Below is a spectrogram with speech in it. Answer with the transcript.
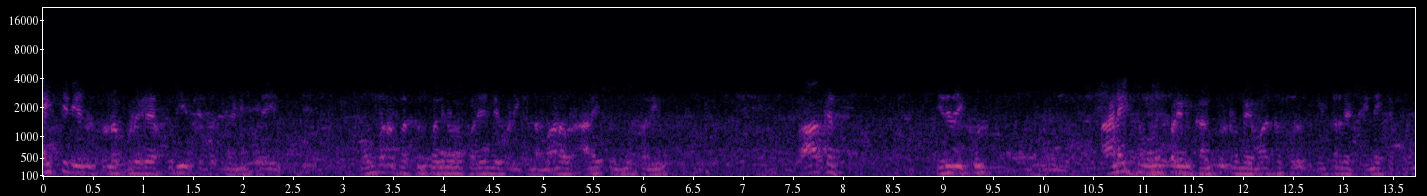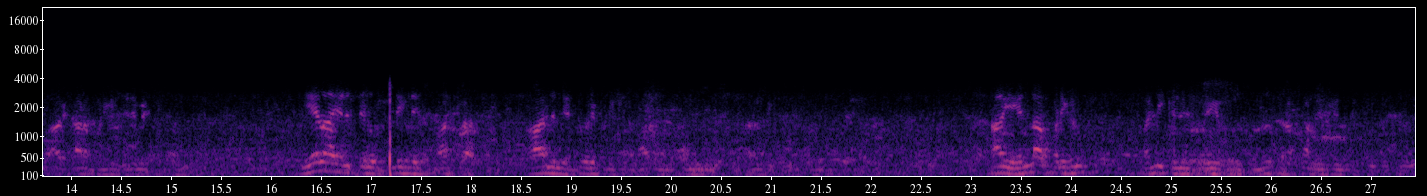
ஐசிடி என்று சொல்லப்படுகிற புதிய திட்டத்தின் அடிப்படையில் ஒன்பது பத்து பதினொன்று பன்னிரெண்டு படிக்கின்ற மாணவர் அனைத்து வகுப்பையும் ஆகஸ்ட் இறுதிக்குள் அனைத்து வகுப்பறையும் கம்ப்யூட்டர் மயமாக்கப்படும் இன்டர்நெட் இணைக்கப்படும் அதற்கான பணிகள் நிறைவேற்றப்படும். ஏழாயிரத்தி ஐநூறு பிள்ளைகளை ஸ்மார்ட் கிளாஸ் ஆறிலிருந்து எட்டு வரை படிக்கிற மாணவர்கள் ஆரம்பிக்கிறது ஆகிய எல்லா பணிகளும் பள்ளிக் கல்வித்துறையை பொறுத்தவரை சிறப்பாக நிறைவேற்றிக் கொண்டிருக்கிறது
